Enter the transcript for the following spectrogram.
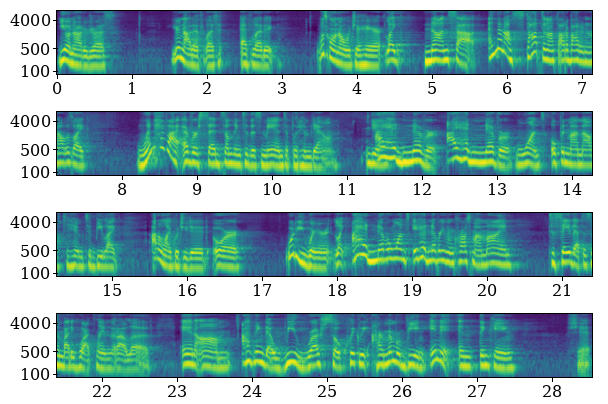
"You don't know how to dress. You're not athletic. Athletic. What's going on with your hair?" Like nonstop. And then I stopped and I thought about it and I was like, "When have I ever said something to this man to put him down?" Yeah. I had never, I had never once opened my mouth to him to be like, "I don't like what you did," or "What are you wearing?" Like I had never once, it had never even crossed my mind to say that to somebody who I claim that I love. And um, I think that we rush so quickly. I remember being in it and thinking, "Shit,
